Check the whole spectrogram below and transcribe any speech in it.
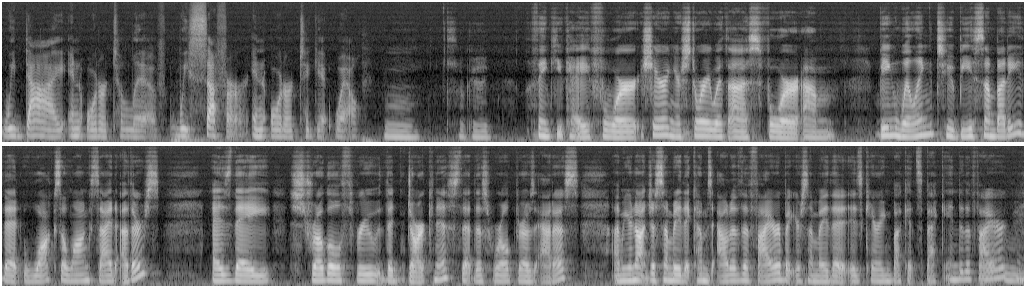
We die in order to live. We suffer in order to get well. Mm, so good. Thank you, Kay, for sharing your story with us, for um, being willing to be somebody that walks alongside others as they struggle through the darkness that this world throws at us. Um, you're not just somebody that comes out of the fire, but you're somebody that is carrying buckets back into the fire. Mm.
